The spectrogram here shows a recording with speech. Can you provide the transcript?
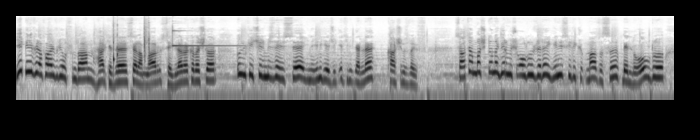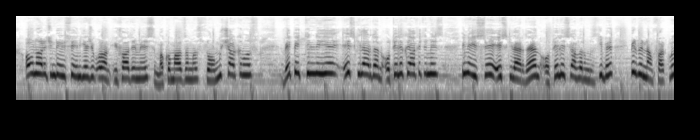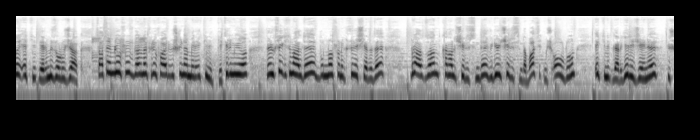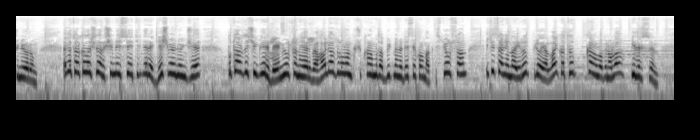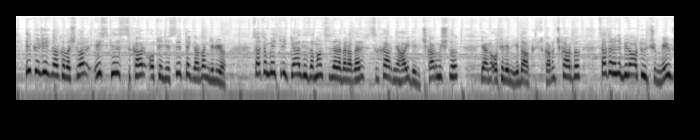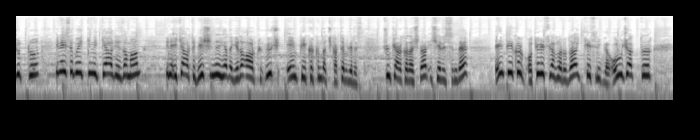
Yepyeni Fire videosundan herkese selamlar, sevgiler arkadaşlar. Bugünkü içerimizde ise yine yeni gelecek etkinliklerle karşınızdayız. Zaten başlıklarında görmüş olduğunuz üzere yeni Siliküp mağazası belli oldu. Onun haricinde ise yeni gelecek olan ifademiz, Mako mağazamız, solmuş şarkımız, web etkinliği, eskilerden otele kıyafetimiz, yine ise eskilerden otele silahlarımız gibi birbirinden farklı etkinliklerimiz olacak. Zaten biliyorsunuz Garena Free Fire 3 günden beri etkinlik getirmiyor ve yüksek ihtimalle bundan sonraki süreçlerde de birazdan kanal içerisinde, video içerisinde bahsetmiş olduğum etkinlikler geleceğini düşünüyorum. Evet arkadaşlar şimdi ise etkinliklere geçmeden önce bu tarz içerikleri beğeniyorsan eğer ve hali hazır olan küçük kanalımı da büyütmeme destek olmak istiyorsan 2 saniyeni ayırıp videoya like atıp kanala abone olabilirsin. İlk öncelikle arkadaşlar eski Scar Otelyesi tekrardan geliyor. Zaten bu etkinlik geldiği zaman sizlerle beraber Scar Nihai Dev'i çıkarmıştık. Yani otelin 7 artı 3 Scar'ını çıkardık. Zaten önde 1 artı 3'ü mevcuttu. Yine ise bu etkinlik geldiği zaman yine 2 artı 5'ini ya da 7 artı 3 MP40'ını da çıkartabiliriz. Çünkü arkadaşlar içerisinde MP40 otel silahları da kesinlikle olacaktır.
